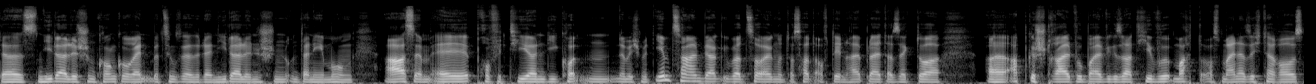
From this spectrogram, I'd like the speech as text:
des niederländischen Konkurrenten bzw. der niederländischen Unternehmung ASML profitieren. Die konnten nämlich mit ihrem Zahlenwerk überzeugen und das hat auf den Halbleitersektor äh, abgestrahlt. Wobei, wie gesagt, hier macht aus meiner Sicht heraus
